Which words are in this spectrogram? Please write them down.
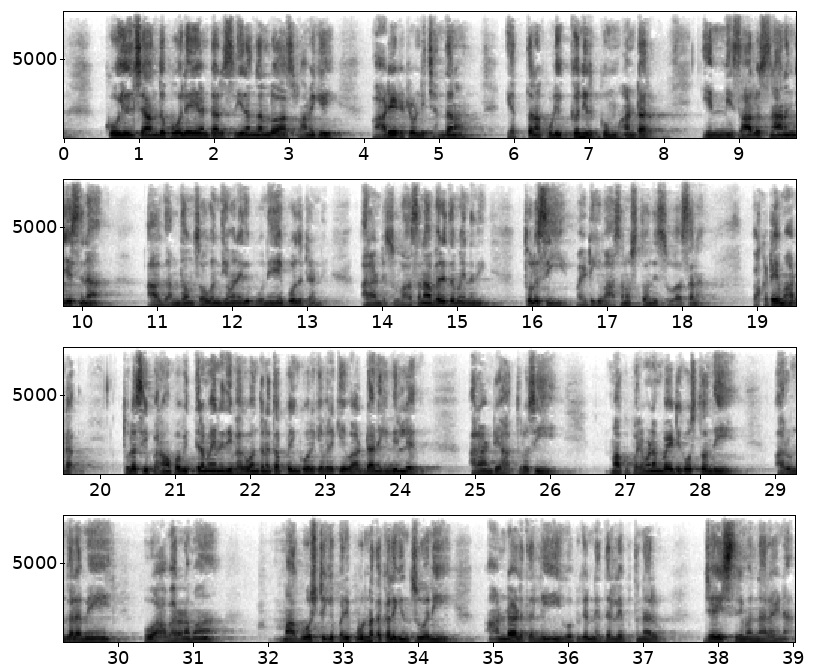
కోయిల్ శాందు పోలే అంటారు శ్రీరంగంలో ఆ స్వామికి వాడేటటువంటి చందనం. ఎత్తన కుళిక్కనిరుక్కుం అంటారు. ఎన్నిసార్లు స్నానం చేసినా ఆ గంధం సౌగంధ్యం అనేది పోనే పోదుటండి. అలాంటి సువాసనాభరితమైనది తులసి బయటికి వాసన వస్తోంది సువాసన. ఒకటే మాట తులసి పరమ పవిత్రమైనది భగవంతుని తప్ప ఇంకోరికి ఎవరికీ వాడడానికి వీల్లేదు. అలాంటి ఆ తులసి మాకు పరిమళం బయటికి వస్తుంది. అరుంగలమే ఓ ఆభరణమా మా గోష్ఠికి పరిపూర్ణత కలిగించు అని ఆండాళ్ళ తల్లి ఈ గోపికను నిద్రలేపుతున్నారు. జై శ్రీమన్నారాయణ.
